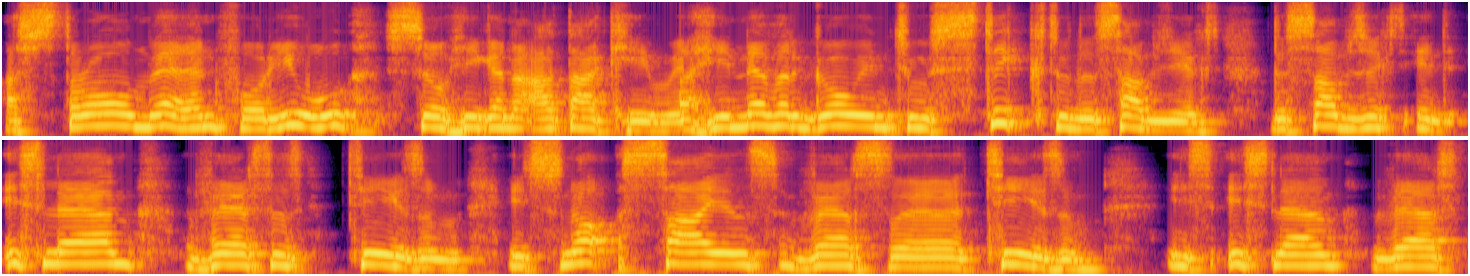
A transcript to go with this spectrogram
a straw man for you so he gonna attack him. Uh, he never going to stick to the subject. The subject is islam versus theism. It's not science versus uh, theism. It's islam versus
